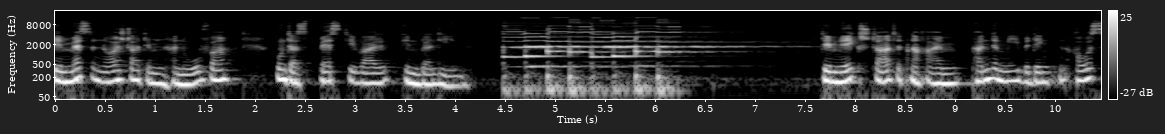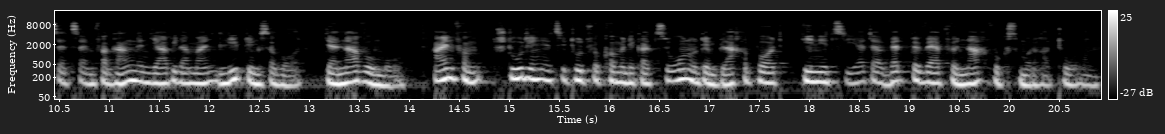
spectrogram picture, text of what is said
den Messe-Neustart in Hannover und das Festival in Berlin. Demnächst startet nach einem pandemiebedingten Aussetzer im vergangenen Jahr wieder mein Lieblingsaward, der NAVOMO, ein vom Studieninstitut für Kommunikation und dem Blach-Report initiierter Wettbewerb für Nachwuchsmoderatoren.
